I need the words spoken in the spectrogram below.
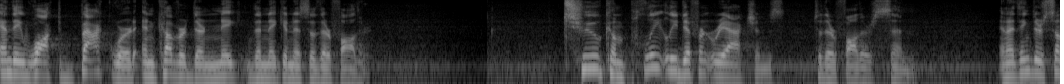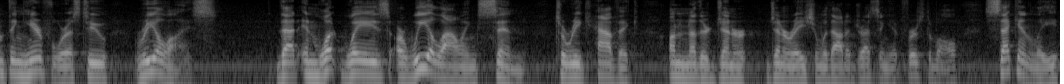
and they walked backward and covered their na- the nakedness of their father. Two completely different reactions to their father's sin. And I think there's something here for us to realize that in what ways are we allowing sin to wreak havoc on another gener- generation without addressing it, first of all? Secondly,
